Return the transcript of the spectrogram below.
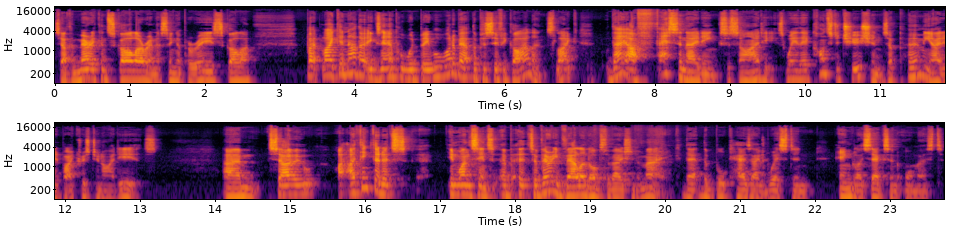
South American scholar and a Singaporese scholar, but like another example would be, well, what about the Pacific Islands? Like they are fascinating societies where their constitutions are permeated by Christian ideas. Um, so I think that it's, in one sense, it's a very valid observation to make that the book has a Western Anglo-Saxon almost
